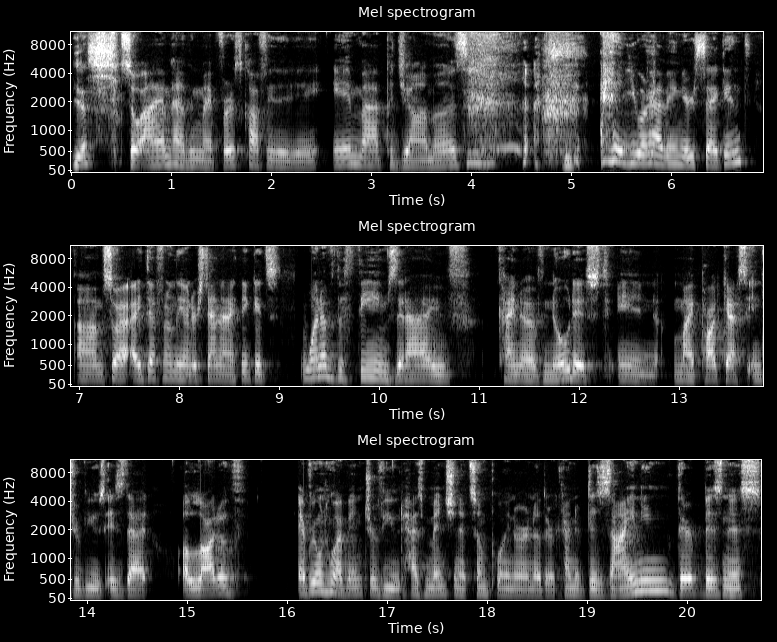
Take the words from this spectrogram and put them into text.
Yes. So I am having my first coffee of the day in my pajamas, and you are having your second. Um, so I, I definitely understand that. I think it's one of the themes that I've kind of noticed in my podcast interviews is that a lot of everyone who I've interviewed has mentioned at some point or another kind of designing their business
